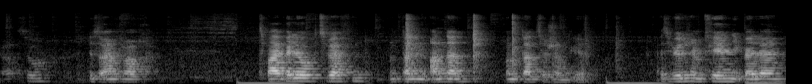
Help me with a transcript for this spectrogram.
Dazu ist einfach zwei Bälle hochzuwerfen und dann den anderen und dann zu jonglieren. Also ich würde euch empfehlen, die Bälle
